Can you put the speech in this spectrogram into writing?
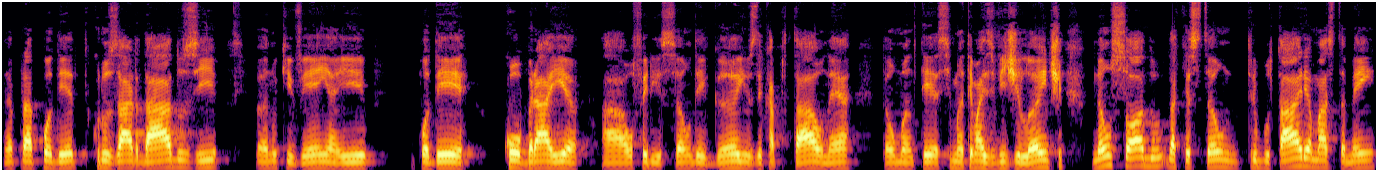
né, para poder cruzar dados e ano que vem aí poder cobrar aí a, a oferição de ganhos de capital, né, então, manter, se manter mais vigilante, não só do, da questão tributária, mas também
